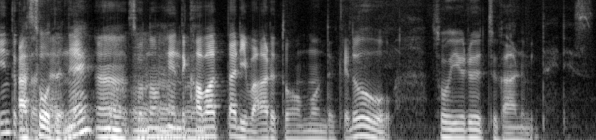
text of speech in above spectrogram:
身とかだったらね。あそうだよね。うんうん、その辺で変わったりはあるとは思うんだけどそういうルーツがあるみたいです。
